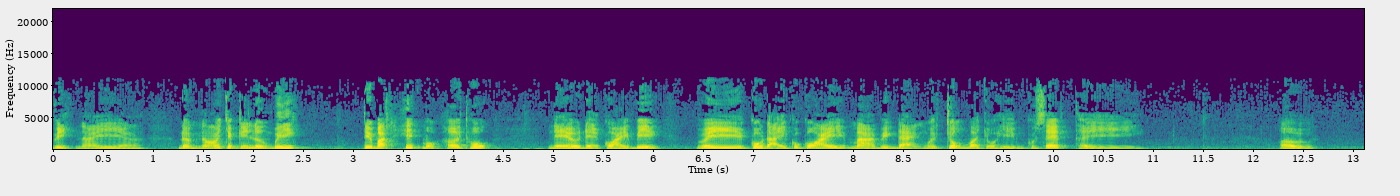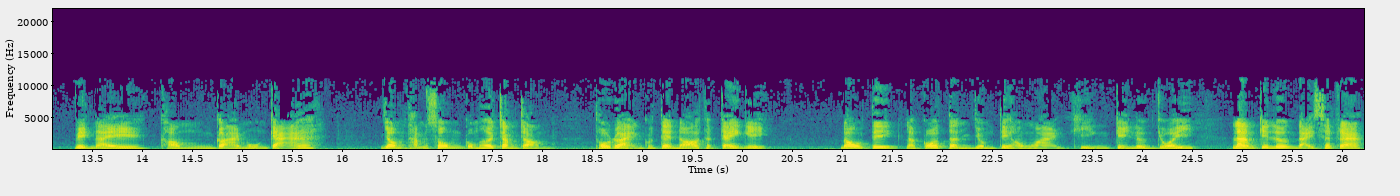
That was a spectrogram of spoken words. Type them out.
Việc này à, đừng nói cho Kỳ Lương biết. Tiểu Bạch hít một hơi thuốc. Nếu để cô ấy biết, vì cú đẩy của cô ấy mà viên đạn mới trúng vào chỗ hiểm của sếp thì... Ừ, việc này không có ai muốn cả. Giọng thẩm sùng cũng hơi trầm trọng. Thủ đoạn của tên đó thật cay nghiệt. Đầu tiên là cố tình dùng tia hồng ngoại khiến kỹ lương chú ý. Làm kỹ lương đẩy sếp ra,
